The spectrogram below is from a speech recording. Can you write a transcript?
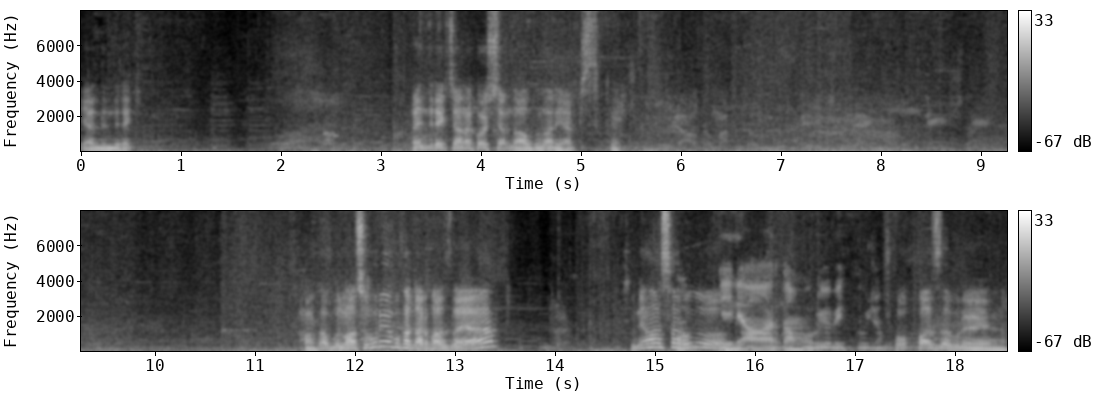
Geldin direkt. Ben direkt cana koşacağım da aldılar ya pislikler. Kanka bu nasıl vuruyor bu kadar fazla ya? Bu ne hasar oğlum? Eli ağırdan vuruyor bekle hocam. Çok fazla vuruyor ya.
